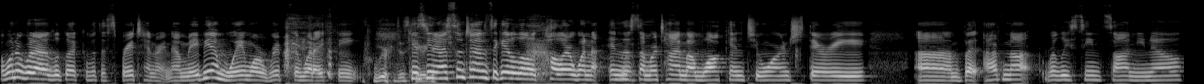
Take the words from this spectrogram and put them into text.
I wonder what I would look like with a spray tan right now. Maybe I'm way more ripped than what I think. We were just Because, you know, sometimes I get a little color when in the summertime I'm walking to Orange Theory, um, but I've not really seen sun, you know?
